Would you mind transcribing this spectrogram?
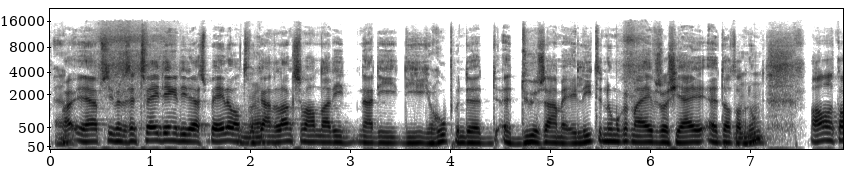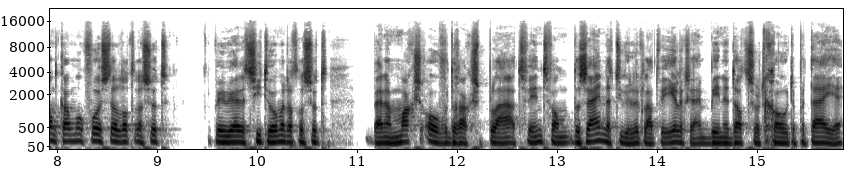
En... Maar, ja, precies. Maar er zijn twee dingen die daar spelen. Want we gaan langzamerhand naar die, naar die, die roepende uh, duurzame elite, noem ik het maar even zoals jij uh, dat dan mhm. noemt. Maar aan de andere kant kan ik me ook voorstellen dat er een soort ik weet niet hoe dat ziet hoor, maar dat er een soort bijna max-overdrachts plaatsvindt. Van, er zijn natuurlijk, laten we eerlijk zijn, binnen dat soort grote partijen,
